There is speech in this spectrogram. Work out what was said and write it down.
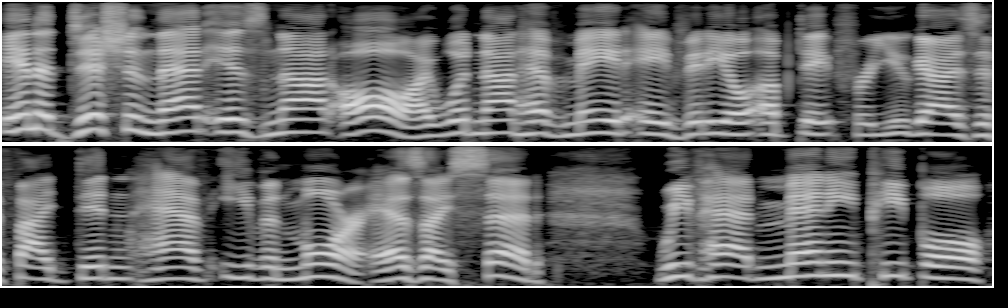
In addition, that is not all. I would not have made a video update for you guys if I didn't have even more. As I said, We've had many people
